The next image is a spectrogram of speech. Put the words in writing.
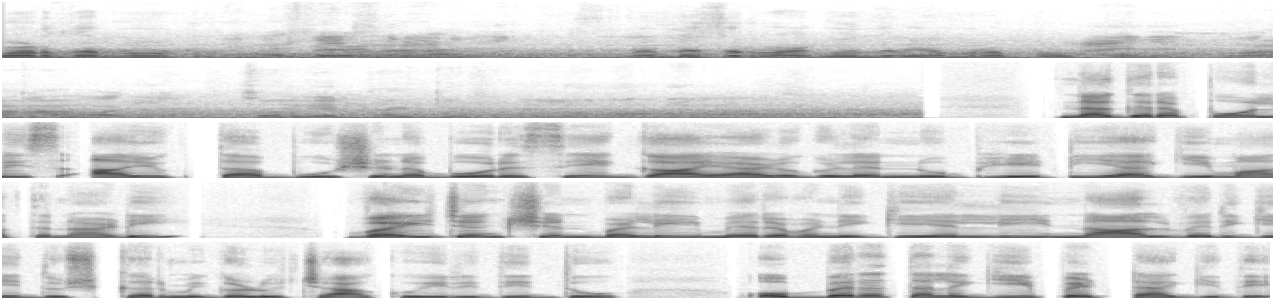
ಬಡ್ದಾರ ನೋಡ್ರಿ. ನಿಮ್ಮ ನನ್ನ ಹೆಸರು ರಾಘವೇಂದ್ರ ಯಮನಪ್ಪ ನಗರ ಪೊಲೀಸ್ ಆಯುಕ್ತ ಭೂಷಣ ಬೋರಸೆ ಗಾಯಾಳುಗಳನ್ನು ಭೇಟಿಯಾಗಿ ಮಾತನಾಡಿ ವೈ ಜಂಕ್ಷನ್ ಬಳಿ ಮೆರವಣಿಗೆಯಲ್ಲಿ ನಾಲ್ವರಿಗೆ ದುಷ್ಕರ್ಮಿಗಳು ಚಾಕು ಇರಿದಿದ್ದು ಒಬ್ಬರ ತಲೆಗೆ ಪೆಟ್ಟಾಗಿದೆ.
